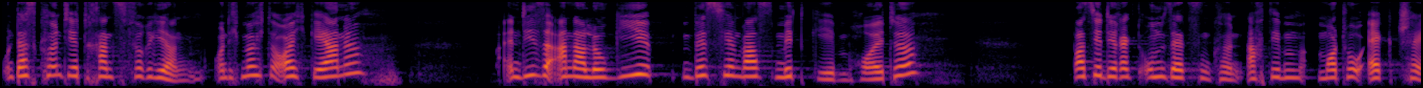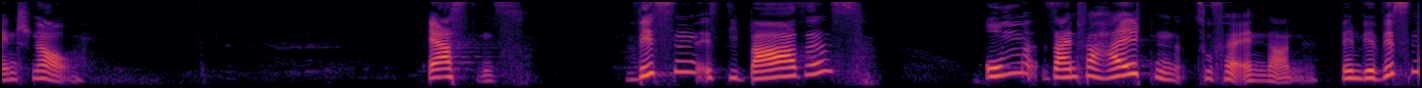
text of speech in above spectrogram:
und das könnt ihr transferieren. Und ich möchte euch gerne in diese Analogie ein bisschen was mitgeben heute, was ihr direkt umsetzen könnt nach dem Motto Act Change Now. Erstens, Wissen ist die Basis, um sein Verhalten zu verändern. Wenn wir wissen,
